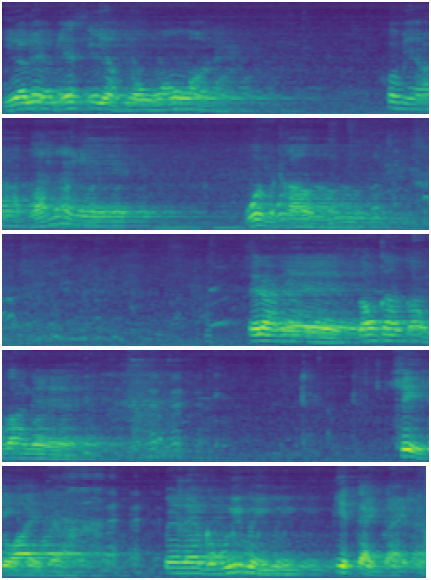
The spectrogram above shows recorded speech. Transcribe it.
ဒီကလည်းမျက်စိကမှုံဝန်းဝန်းတယ်ဟုတ်ဗျာဘာမှလည်းဝတ်မထားဘူးအဲ့ဒါနဲ့တောင်းကန်းကောင်းကန်းနဲ့ရှိသွားရတယ် ပင်လယ်ကဝီးပင်ပြစ်တိုက်တိုက်တယ်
